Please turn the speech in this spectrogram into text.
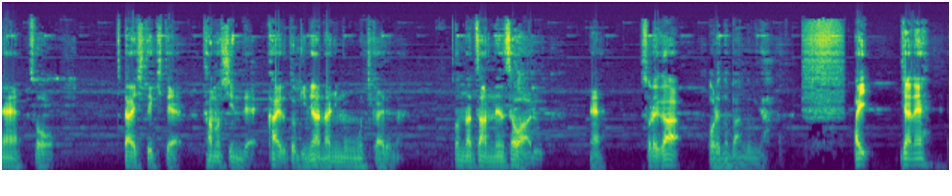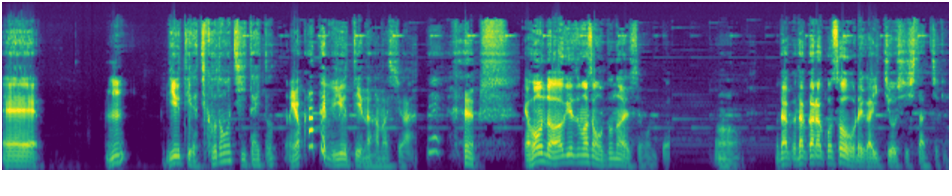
ね、そう。期待してきて、楽しんで、帰るときには何も持ち帰れない。そんな残念さはある。ね。それが、俺の番組だ。はい。じゃあね、えー、ん？ビューティーが子供ちいたいと？よかったよ、ビューティーの話は。ね。いや、ほんと、あげずまさん大人ですよ、ほんと。うん。だ、だからこそ、俺が一押ししたっちゃけん。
